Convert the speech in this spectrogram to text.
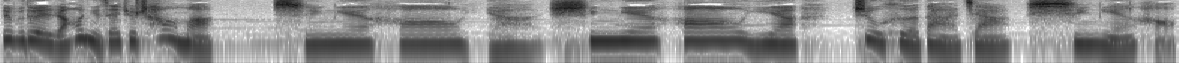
对不对？然后你再去唱嘛，新年好呀，新年好呀！祝贺大家新年好！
